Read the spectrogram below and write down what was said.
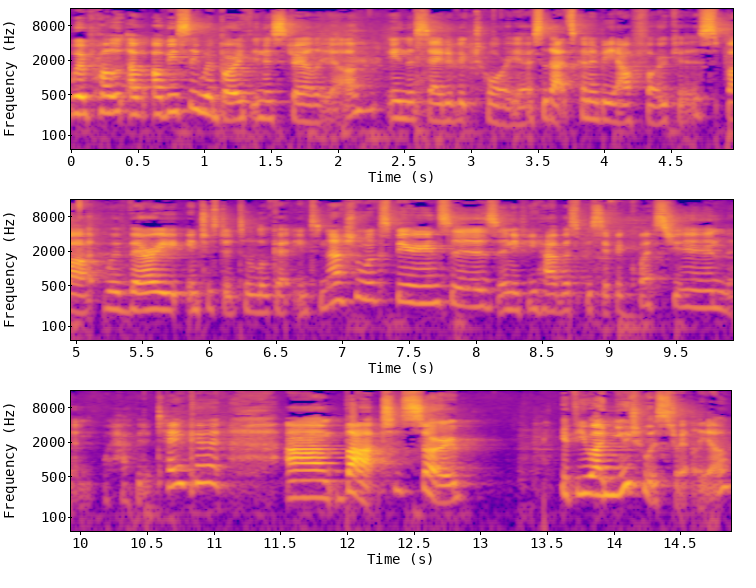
we're probably obviously we're both in Australia, in the state of Victoria, so that's going to be our focus. But we're very interested to look at international experiences, and if you have a specific question, then we're happy to take it. Um, but so, if you are new to Australia,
